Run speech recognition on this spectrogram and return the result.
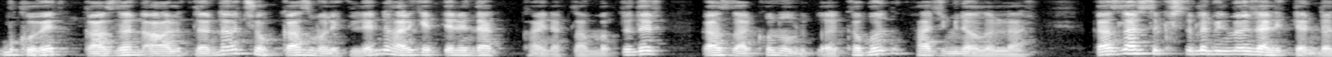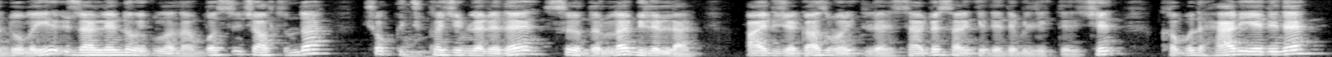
Bu kuvvet gazların ağırlıklarından çok gaz moleküllerinin hareketlerinden kaynaklanmaktadır. Gazlar konuldukları kabın hacmini alırlar. Gazlar sıkıştırılabilme özelliklerinden dolayı üzerlerine uygulanan basınç altında çok küçük hacimlere de sığdırılabilirler. Ayrıca gaz molekülleri serbest hareket edebildikleri için kabın her yerine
